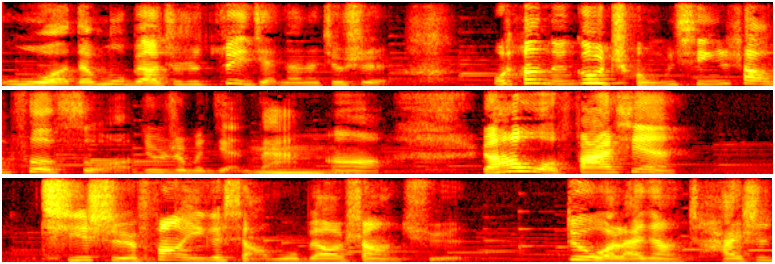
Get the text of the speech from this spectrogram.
我的目标就是最简单的，就是我要能够重新上厕所，就是这么简单嗯啊、然后我发现，其实放一个小目标上去，对我来讲还是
